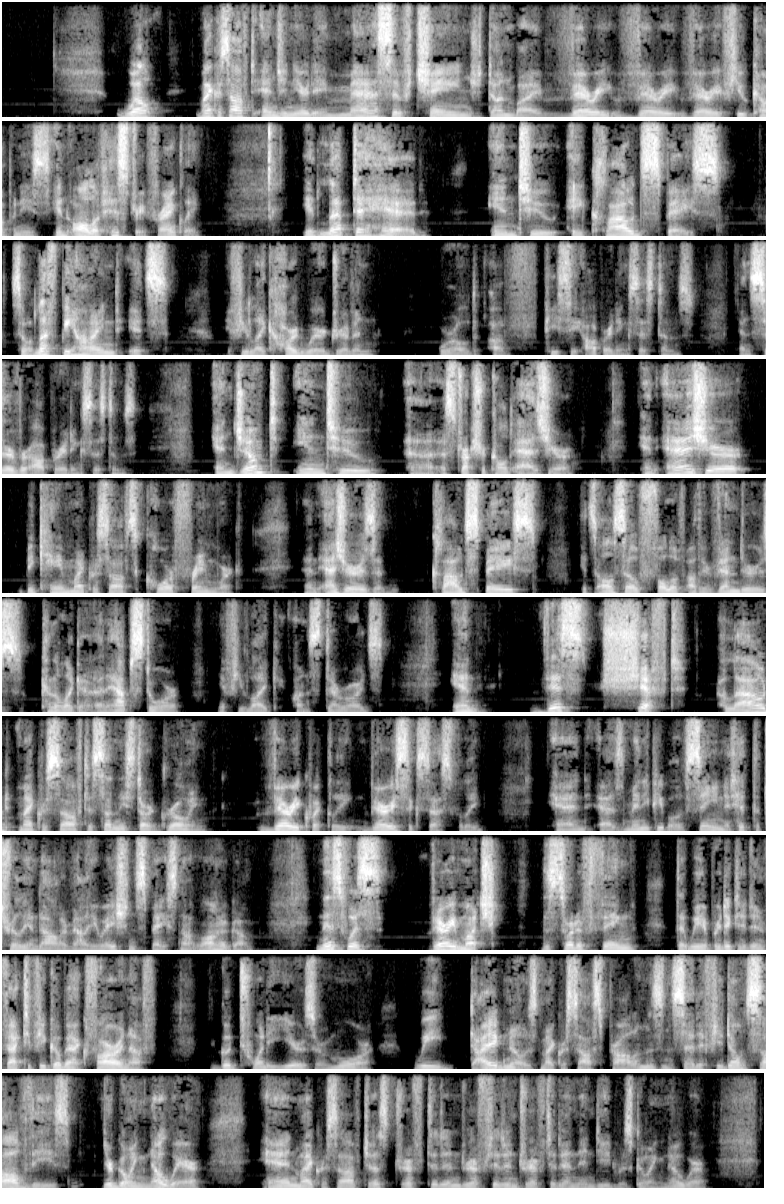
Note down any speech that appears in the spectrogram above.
Well, Microsoft engineered a massive change done by very, very, very few companies in all of history, frankly. It leapt ahead into a cloud space. So it left behind its, if you like, hardware driven world of PC operating systems and server operating systems and jumped into uh, a structure called Azure. And Azure became Microsoft's core framework. And Azure is a cloud space. It's also full of other vendors, kind of like a, an app store, if you like, on steroids. And this shift allowed Microsoft to suddenly start growing very quickly, very successfully. And as many people have seen, it hit the trillion dollar valuation space not long ago. And this was very much the sort of thing that we had predicted. In fact, if you go back far enough, a good 20 years or more, we diagnosed Microsoft's problems and said, if you don't solve these, you're going nowhere. And Microsoft just drifted and drifted and drifted and indeed was going nowhere.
